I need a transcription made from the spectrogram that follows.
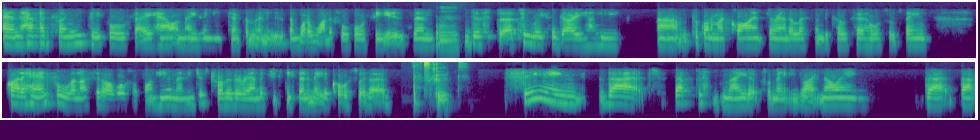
and have had so many people say how amazing his temperament is and what a wonderful horse he is. And mm. just uh, two weeks ago, he um, took one of my clients around a lesson because her horse was being quite a handful. And I said, Oh, we'll hop on him. And he just trotted around a 60 centimetre course with her. That's good. Seeing that, that just made it for me, like knowing that that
